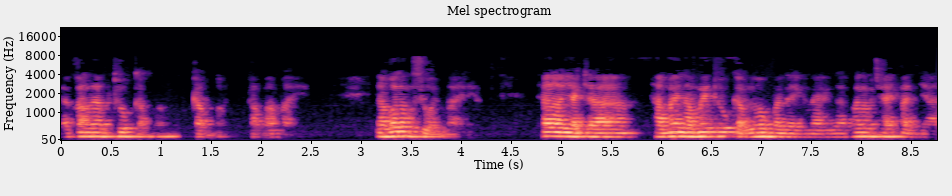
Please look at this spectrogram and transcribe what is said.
แล้วก็เริ่มทุกข์กับกับกับมาใหม่เราก็ต้องสวดใหม่ ถ้าเราอยากจะทำให้เราไม่ทุกข์กับโรคมะเร็งใหม่เราก็ต้องใช้ปัญญา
